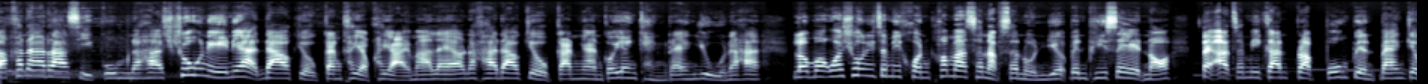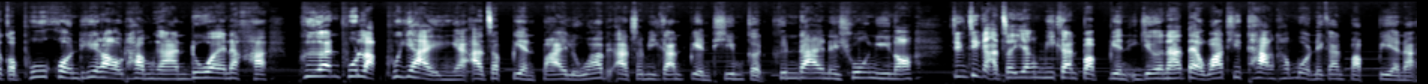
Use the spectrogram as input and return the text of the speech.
ลัคนาราศีกุมนะคะ ช่วงนี้เนี่ยดาวเกี่ยวกับการขยับขยายมาแล้วนะคะ ดาวเกี่ยวกับการงานก็ยังแข็งแรงอยู่นะคะ เรามองว่าช่วงนี้จะมีคนเข้ามาสนับสนุนเยอะเป็นพิเศษเนาะแต่อาจจะมีการปรับปรุงเปลี่ยนแปลงเกี่ยวกับผู้คนที่เราทำงานด้วยนะคะเพื่อนผู้หลักผู้ใหญ่อย่างเงี้ยอาจจะเปลี่ยนไปหรือว่าอาจจะมีการเปลี่ยนทีมเกิดขึ้นได้ในช่วงนี้เนาะจริง ๆ อาจจะยังมีการปรับเปลี่ยนอีกเยอะนะ แต่ว่าทิศทางทั้งหมดในการปรับเปลี่ยนอะ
